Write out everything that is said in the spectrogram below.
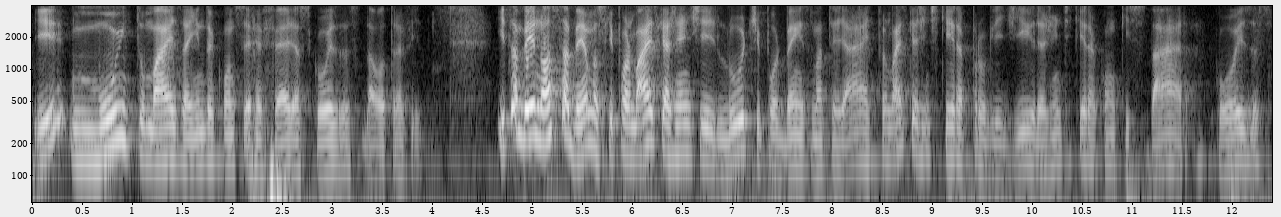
e muito mais ainda quando se refere às coisas da outra vida. E também nós sabemos que por mais que a gente lute por bens materiais, por mais que a gente queira progredir, a gente queira conquistar coisas,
